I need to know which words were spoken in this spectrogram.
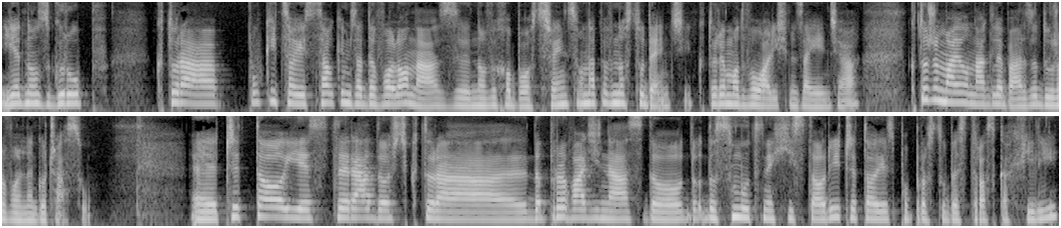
Jedną z grup, która póki co jest całkiem zadowolona z nowych obostrzeń, są na pewno studenci, którym odwołaliśmy zajęcia, którzy mają nagle bardzo dużo wolnego czasu. E, czy to jest radość, która doprowadzi nas do, do, do smutnych historii, czy to jest po prostu beztroska chwili?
